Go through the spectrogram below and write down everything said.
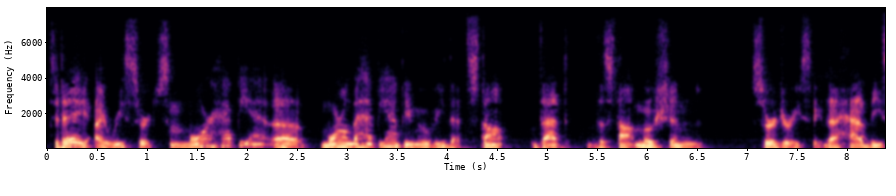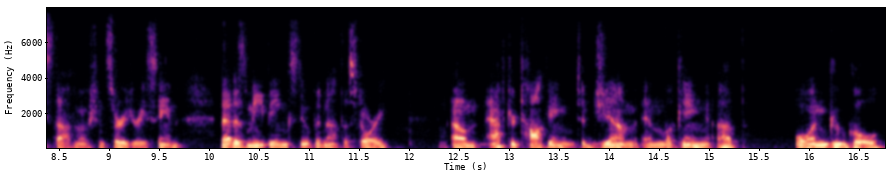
Today I researched some more happy, uh, more on the Happy Happy movie that stop that the stop motion surgery scene that had the stop motion surgery scene. That is me being stupid, not the story. Um, after talking to Jim and looking up on Google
